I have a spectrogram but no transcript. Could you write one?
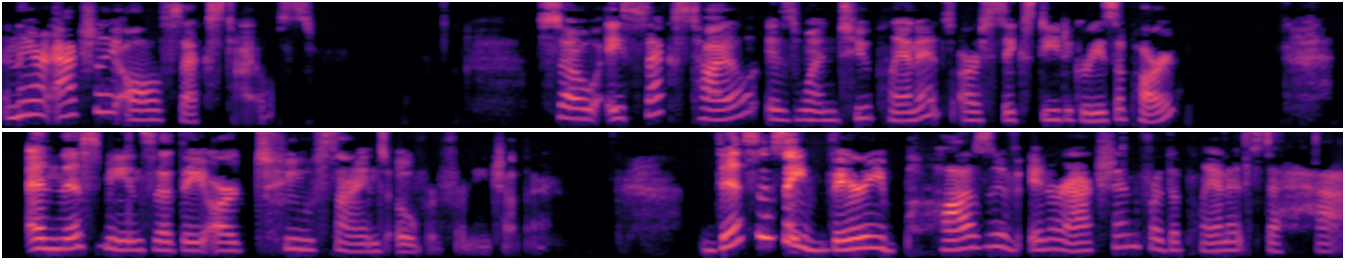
and they are actually all sextiles. So, a sextile is when two planets are 60 degrees apart, and this means that they are two signs over from each other. This is a very positive interaction for the planets to have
